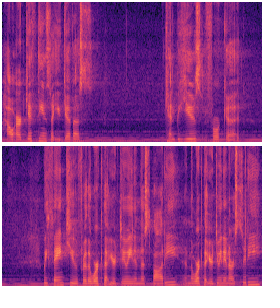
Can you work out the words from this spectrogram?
how our giftings that you give us can be used for good. We thank you for the work that you're doing in this body and the work that you're doing in our city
